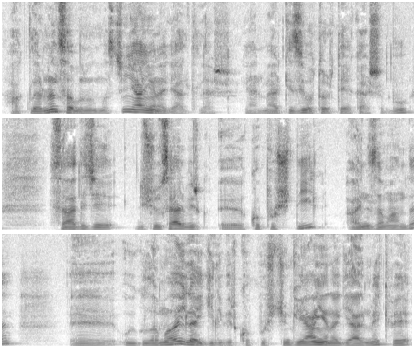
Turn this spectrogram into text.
haklarının savunulması için yan yana geldiler. Yani merkezi otoriteye karşı bu sadece düşünsel bir e, kopuş değil, aynı zamanda e, uygulamayla ilgili bir kopuş. Çünkü yan yana gelmek ve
